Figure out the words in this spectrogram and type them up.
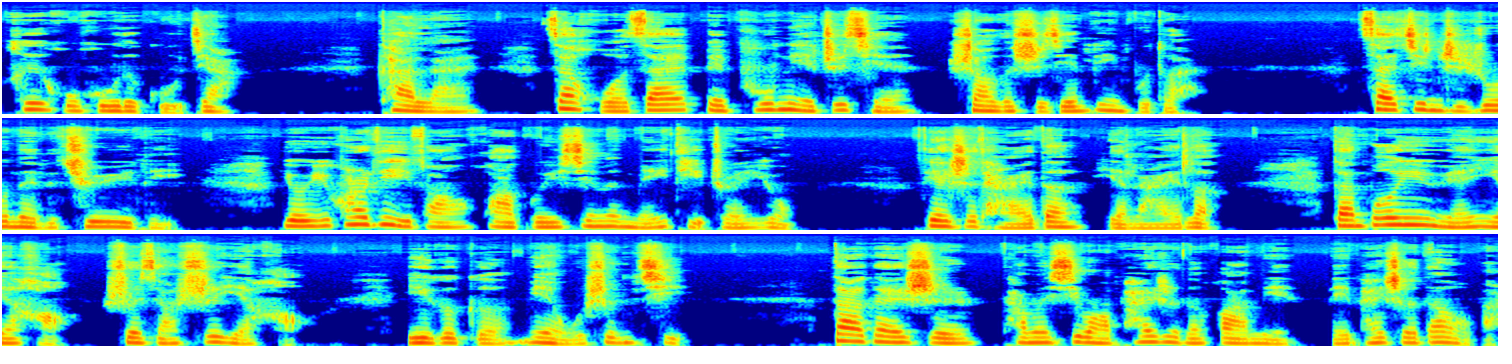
黑乎乎的骨架。看来在火灾被扑灭之前，烧的时间并不短。在禁止入内的区域里，有一块地方划归新闻媒体专用，电视台的也来了，但播音员也好，摄像师也好。一个个面无生气，大概是他们希望拍摄的画面没拍摄到吧。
